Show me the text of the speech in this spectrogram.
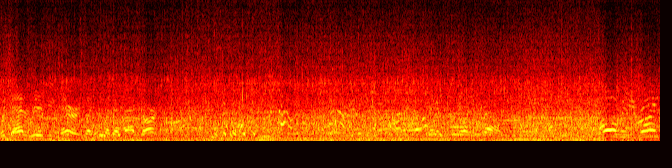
Wish I had a rear view mirror so I could see what that back dark. Obi, right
